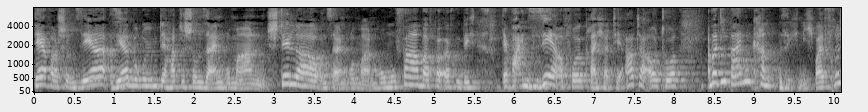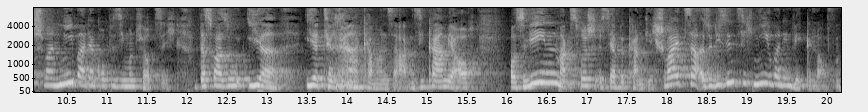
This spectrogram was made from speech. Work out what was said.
Der war schon sehr, sehr berühmt. Der hatte schon seinen Roman Stiller und seinen Roman Homo Faber veröffentlicht. Der war ein sehr erfolgreicher Theaterautor. Aber die beiden kannten sich nicht, weil Frisch war nie bei der Gruppe 47. Das war so ihr, ihr Terrain, kann man sagen. Sie kam ja auch aus Wien. Max Frisch ist ja bekanntlich Schweizer. Also die sind sich nie über den Weg gelaufen.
